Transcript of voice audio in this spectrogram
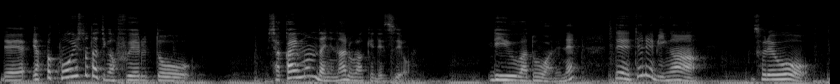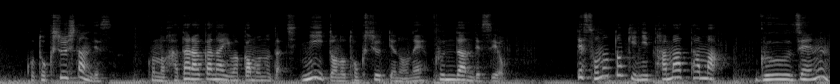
でやっぱこういう人たちが増えると社会問題になるわけですよ。理由はどうあれね。でテレビがそれをこう特集したんです。この働かない若者たちニートの特集っていうのをね組んだんですよ。でその時にたまたま偶然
